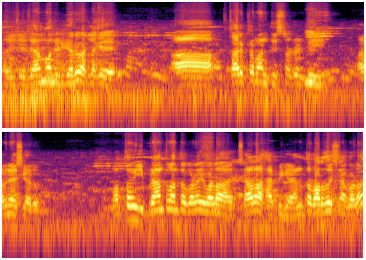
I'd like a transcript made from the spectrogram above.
మరి జగన్మోహన్ రెడ్డి గారు అట్లాగే ఆ కార్యక్రమాన్ని తీసినటువంటి అవినాష్ గారు. మొత్తం ఈ ప్రాంతం అంతా కూడా ఇవాళ చాలా హ్యాపీగా ఎంత వరద వచ్చినా కూడా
